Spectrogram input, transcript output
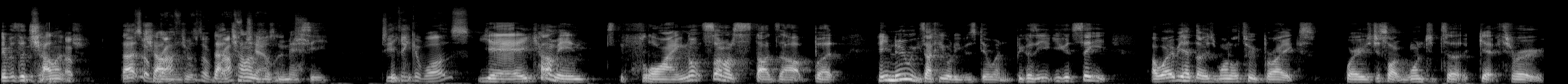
It was the was a- challenge. a- that was challenge rough- was, was that rough challenge, was messy. Do you He- think it was? Yeah, he come in flying, not so much studs up, but he knew exactly what he was doing because he, you could see Iwobi had those one or two breaks where he was just like wanted to get through,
